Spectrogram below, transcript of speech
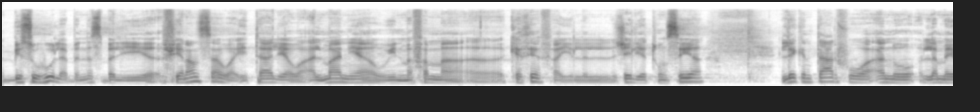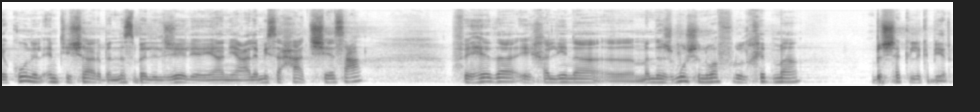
بسهولة بالنسبة لفرنسا وإيطاليا وألمانيا وين ما فما آه، كثافة للجالية التونسية. لكن تعرفوا أنه لما يكون الانتشار بالنسبة للجالية يعني على مساحات شاسعة فهذا يخلينا آه، ما نجموش نوفروا الخدمة بالشكل الكبير.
